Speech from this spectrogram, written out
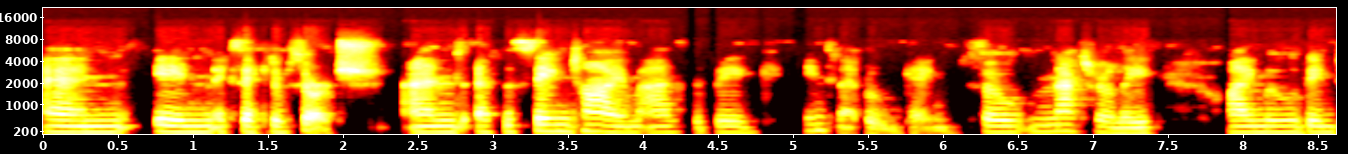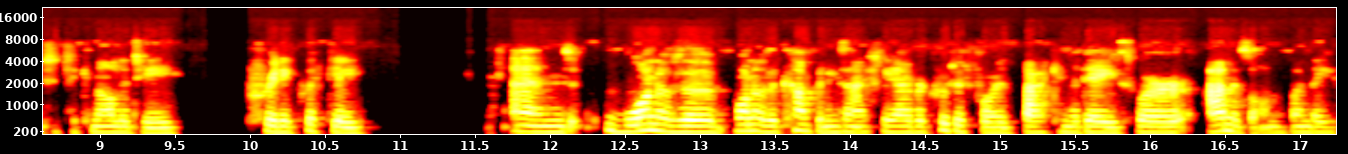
and in executive search and at the same time as the big internet boom came. So naturally i moved into technology pretty quickly. And one of the one of the companies actually i recruited for back in the days were amazon when they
